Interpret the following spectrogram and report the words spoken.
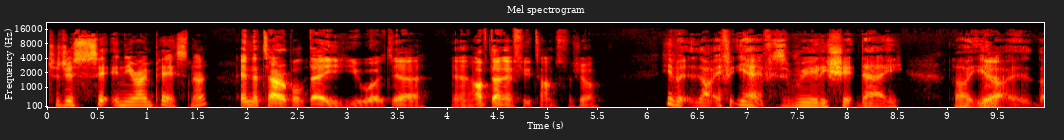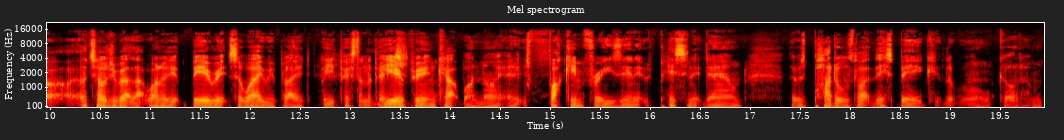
to just sit in your own piss, no? In a terrible day, you would. Yeah, yeah. I've done it a few times for sure. Yeah, but like if yeah, if it's a really shit day, like you Yeah. know, I told you about that one at Biarritz away we played. Are you pissed on the the pitch? European Cup one night, and it was fucking freezing. It was pissing it down. There was puddles like this big. Oh god, I'm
